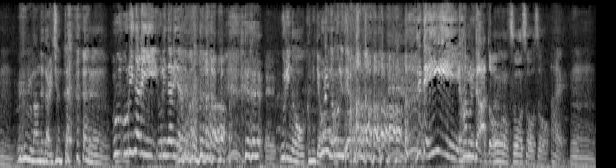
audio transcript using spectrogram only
うん、なんで大順と、うん。う売りなり売りなりなのはえー、ウリの国では。売りの国では。出ていいハムリだと、うんそうそうそう、はい。うんうん。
